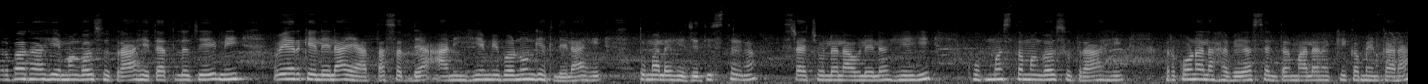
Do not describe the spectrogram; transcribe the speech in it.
तर बघा हे मंगळसूत्र आहे. त्यातलं जे मी वेअर केलेलं आहे आता सध्या आणि हे मी बनवून घेतलेलं आहे. तुम्हाला हे जे दिसतंय ना स्टॅच्यूला लावलेलं हेही खूप मस्त मंगळसूत्र आहे. तर कोणाला हवे असेल तर मला नक्की कमेंट करा.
